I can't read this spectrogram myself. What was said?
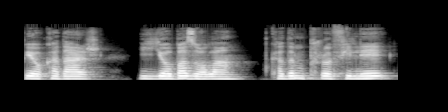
bir o kadar yobaz olan kadın profili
